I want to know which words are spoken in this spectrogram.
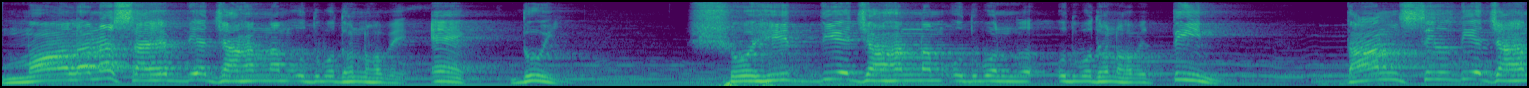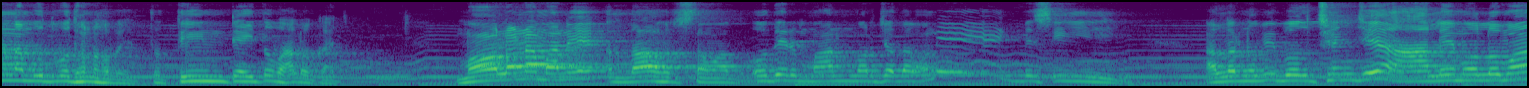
মৌলানা সাহেব দিয়ে জাহান নাম উদ্বোধন হবে। এক দুই শহীদ দিয়ে জাহান নাম উদ্বোধন হবে। তিন দানশীল দিয়ে জাহান নাম উদ্বোধন হবে। তো তিনটেই তো ভালো কাজ। মৌলানা মানে আল্লাহ সামাদ। ওদের মান মর্যাদা অনেক বেশি। আল্লাহ নবী বলছেন যে, আলেম ওলমা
